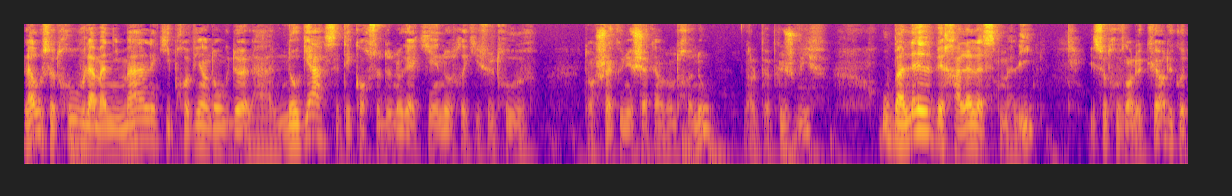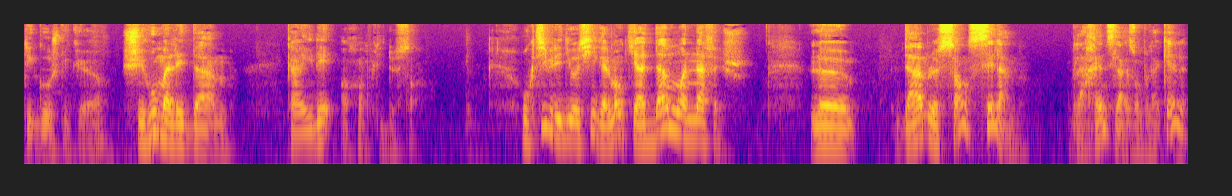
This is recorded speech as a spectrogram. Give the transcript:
là où se trouve l'âme animale qui provient donc de la noga, cette écorce de noga qui est nôtre et qui se trouve dans chacune et chacun d'entre nous, dans le peuple juif, ou balev bechalal asmali, il se trouve dans le cœur, du côté gauche du cœur, chez Humaledam, car il est rempli de sang. Uktiv, il est dit aussi également qu'il y a dam ou nafesh. Le dam, le sang, c'est l'âme. La reine, c'est la raison pour laquelle.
